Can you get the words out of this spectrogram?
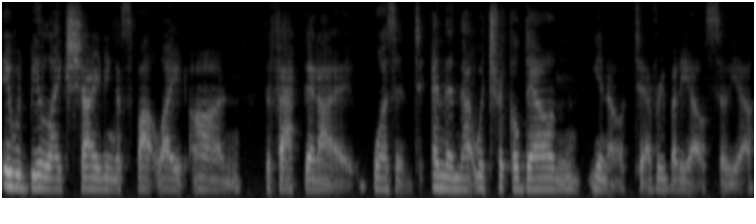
it would be like shining a spotlight on the fact that I wasn't. And then that would trickle down, you know, to everybody else. So yeah,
